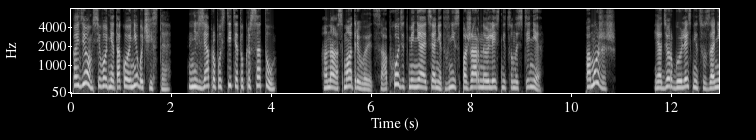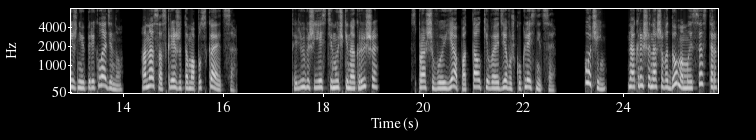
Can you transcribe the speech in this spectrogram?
Пойдем, сегодня такое небо чистое. Нельзя пропустить эту красоту. Она осматривается, обходит меня и тянет вниз пожарную лестницу на стене. Поможешь? Я дергаю лестницу за нижнюю перекладину, она со скрежетом опускается. Ты любишь есть тянучки на крыше? Спрашиваю я, подталкивая девушку к лестнице. «Очень. На крыше нашего дома мы с Эстер...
